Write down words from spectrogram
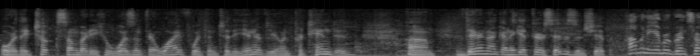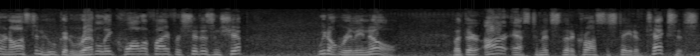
or they took somebody who wasn't their wife with them to the interview and pretended, um, they're not going to get their citizenship. How many immigrants are in Austin who could readily qualify for citizenship? We don't really know. But there are estimates that across the state of Texas,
